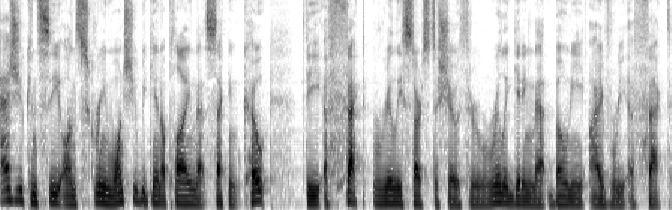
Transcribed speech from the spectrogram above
as you can see on screen, once you begin applying that second coat, the effect really starts to show through, really getting that bony ivory effect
